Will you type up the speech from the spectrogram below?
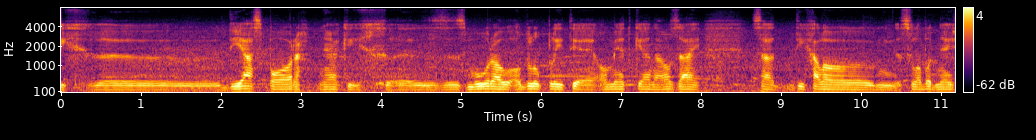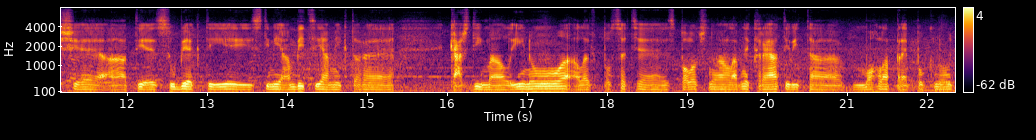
tých e, diaspor nejakých e, z, múrov odlúpli tie omietky a naozaj sa dýchalo slobodnejšie a tie subjekty s tými ambíciami, ktoré každý mal inú, ale v podstate spoločná a hlavne kreativita mohla prepuknúť.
